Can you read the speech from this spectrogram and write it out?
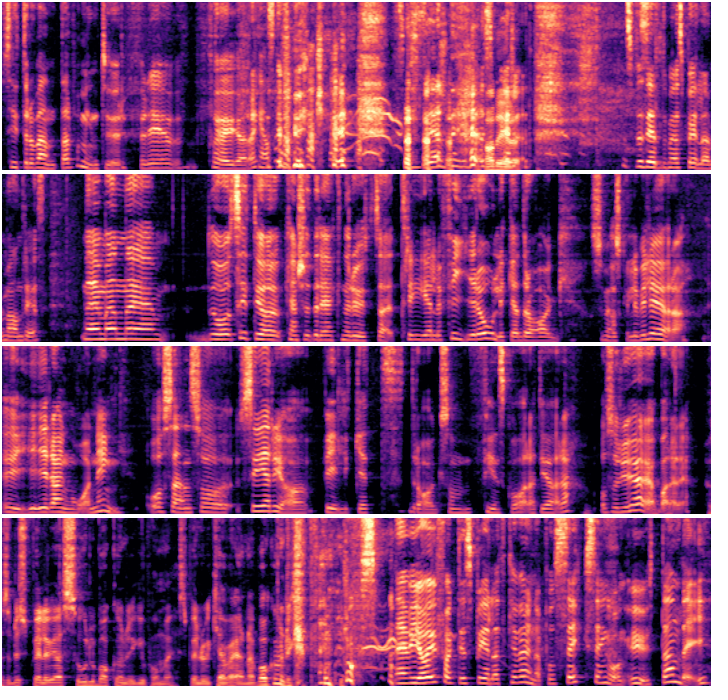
sitter och väntar på min tur, för det får jag göra ganska mycket, speciellt i det här Ja, det. spelet. Speciellt om jag spelar med Andreas. Nej men eh, då sitter jag och kanske räknar ut här, tre eller fyra olika drag som jag skulle vilja göra i, i rangordning. Och sen så ser jag vilket drag som finns kvar att göra. Och så gör jag bara det. Alltså du spelar ju Azul bakom ryggen på mig. Spelar du Caverna bakom ryggen på mig också? Nej men jag har ju faktiskt spelat Caverna på sex en gång utan dig.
